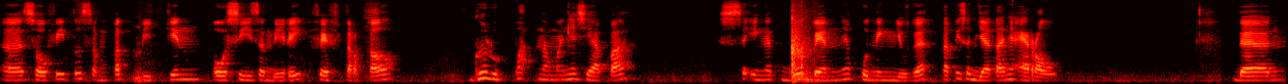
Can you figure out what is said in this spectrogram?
Eh, Sophie tuh sempet bikin OC sendiri, Fifth Turtle. Gue lupa namanya siapa. Seingat gue bandnya kuning juga, tapi senjatanya arrow. Dan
